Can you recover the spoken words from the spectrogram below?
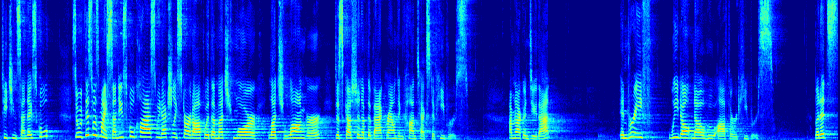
teaching Sunday school so, if this was my Sunday school class, we'd actually start off with a much more, much longer discussion of the background and context of Hebrews. I'm not going to do that. In brief, we don't know who authored Hebrews, but it's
